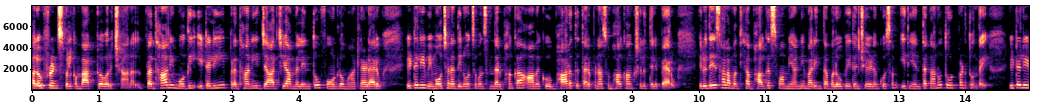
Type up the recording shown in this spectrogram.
Hello friends welcome back to our channel ప్రధాని మోదీ ఇటలీ ప్రధాని జార్జియా మెలెన్తో ఫోన్లో మాట్లాడారు. ఇటలీ విమోచన దినోత్సవం సందర్భంగా ఆమెకు భారత్ తరపున శుభాకాంక్షలు తెలిపారు. ఇరు దేశాల మధ్య భాగస్వామ్యాన్ని మరింత బలోపేతం చేయడం కోసం ఇది ఎంతగానో తోడ్పడుతుంది. ఇటలీ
